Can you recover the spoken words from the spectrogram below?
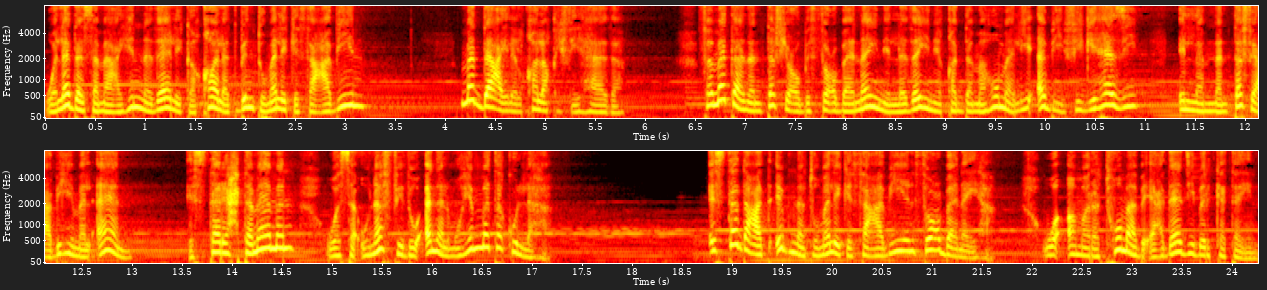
ولدى سماعهن ذلك قالت بنت ملك الثعابين ما الداعي للقلق في هذا؟ فمتى ننتفع بالثعبانين اللذين قدمهما لي ابي في جهازي إن لم ننتفع بهما الآن؟ استرح تماما وسأنفذ أنا المهمة كلها. استدعت ابنة ملك الثعابين ثعبانيها وأمرتهما بإعداد بركتين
